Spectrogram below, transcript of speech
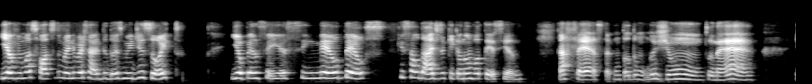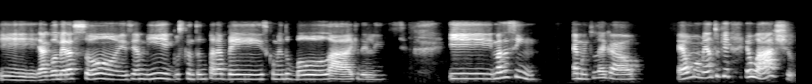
e eu vi umas fotos do meu aniversário de 2018 e eu pensei assim, meu Deus, que saudade do que, que eu não vou ter esse ano. A festa, com todo mundo junto, né? E aglomerações e amigos cantando parabéns, comendo bolo, ai que delícia. E, mas assim, é muito legal. É um momento que eu acho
